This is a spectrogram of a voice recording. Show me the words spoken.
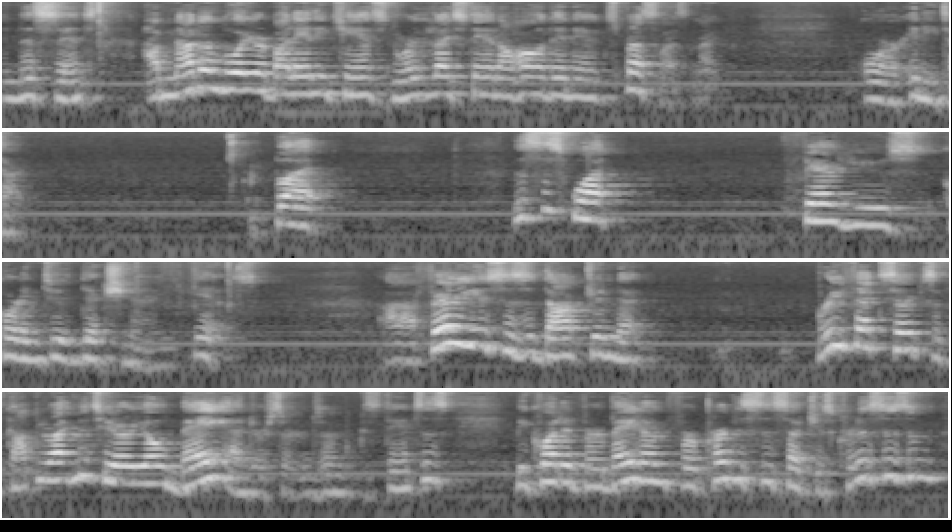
in this sense, I'm not a lawyer by any chance, nor did I stay at a Holiday Inn Express last night or any time. But this is what fair use, according to the dictionary, is. Uh, fair use is a doctrine that brief excerpts of copyright material may, under certain circumstances, be quoted verbatim for purposes such as criticism,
